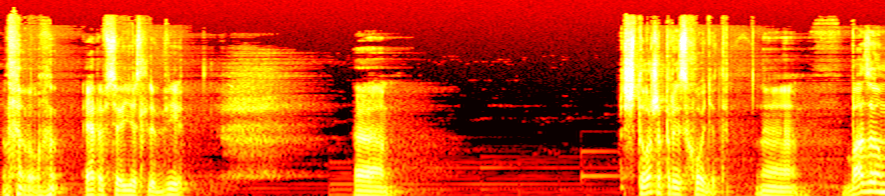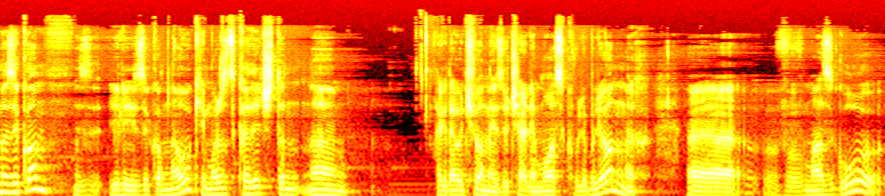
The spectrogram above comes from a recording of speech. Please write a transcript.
это все есть любви. Э, что же происходит? Э, базовым языком или языком науки можно сказать, что э, когда ученые изучали мозг влюбленных, э, в мозгу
